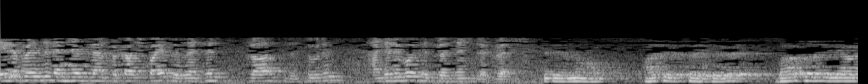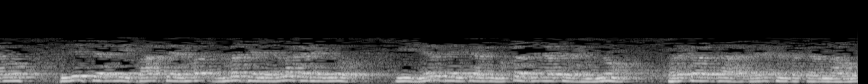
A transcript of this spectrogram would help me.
Later, President MJ Plan Prakash Pai presented flowers to the students and delivered his presidential address. ಆಚರಿಸ್ತಾ ಭಾರತದಲ್ಲಿ ಹಾಗೂ ವಿದೇಶದಲ್ಲಿ ಭಾರತೀಯ ಎಂಬ- ಎಂಬಸಿಯಲ್ಲಿ ಎಲ್ಲ ಕಡೆಯಲ್ಲೂ ಈ ನೇರ ಜಯಂತಿ ಹಾಗೂ ಮಕ್ಕಳ ದಿನಾಚರಣೆಯನ್ನು ಸರ್ಕಾರದ ಡೈರೆಕ್ಷನ್ ಪ್ರಕಾರ ನಾವು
